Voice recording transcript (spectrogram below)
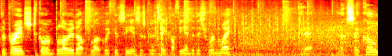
the bridge to go and blow it up. Look, we can see it's just going to take off the end of this runway. Look at it. It looks so cool.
